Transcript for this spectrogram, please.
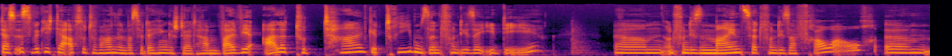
das ist wirklich der absolute Wahnsinn, was wir da hingestellt haben, weil wir alle total getrieben sind von dieser Idee ähm, und von diesem Mindset von dieser Frau auch, ähm,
